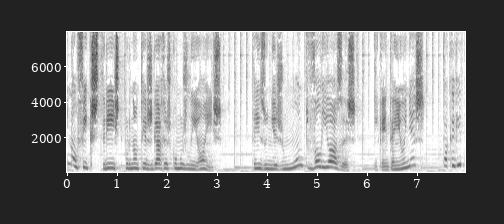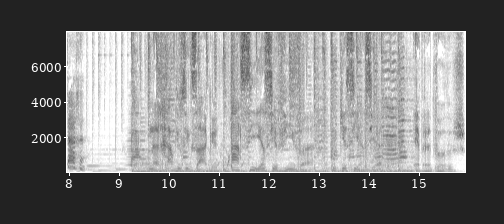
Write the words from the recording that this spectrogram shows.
e não fiques triste por não teres garras como os leões. Tens unhas muito valiosas e quem tem unhas toca guitarra. Na Rádio ZigZag, há ciência viva, porque a ciência é para todos.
